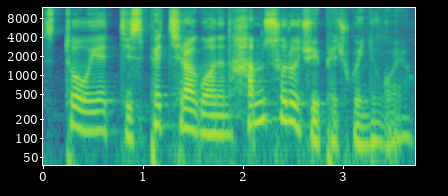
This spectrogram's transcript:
store의 dispatch라고 하는 함수를 주입해 주고 있는 거예요.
